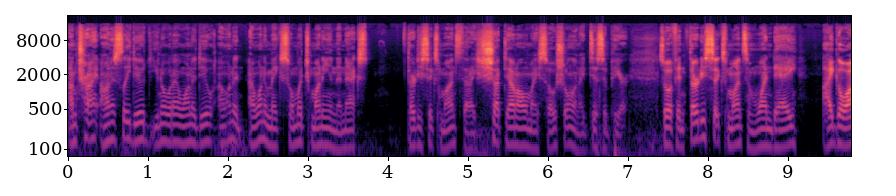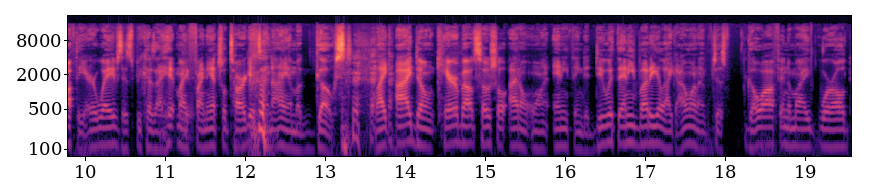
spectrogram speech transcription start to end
I'm trying honestly, dude. You know what I want to do? I want to I want to make so much money in the next 36 months that I shut down all of my social and I disappear. So if in 36 months and one day I go off the airwaves, it's because I hit my financial targets and I am a ghost. like I don't care about social. I don't want anything to do with anybody. Like I want to just go off into my world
